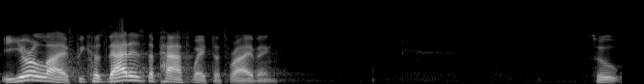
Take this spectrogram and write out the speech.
your life, because that is the pathway to thriving. So,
